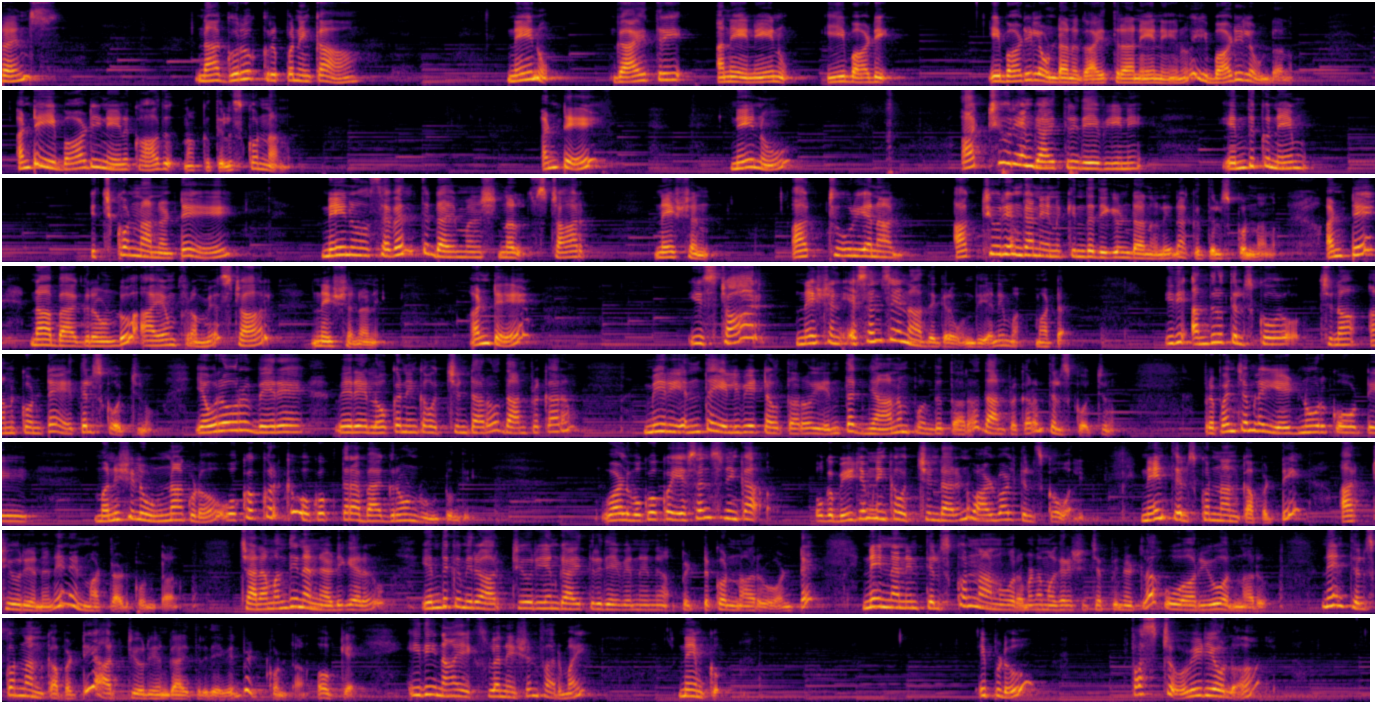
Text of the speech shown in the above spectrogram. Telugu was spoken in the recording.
ఫ్రెండ్స్ నా గురు కృపను ఇంకా నేను గాయత్రి అనే నేను ఈ బాడీ ఈ బాడీలో ఉండాను గాయత్రి అనే నేను ఈ బాడీలో ఉండాను. అంటే ఈ బాడీ నేను కాదు నాకు తెలుసుకున్నాను. అంటే నేను ఆక్చురియన్ గాయత్రి దేవిని ఎందుకు నేమ్ ఇచ్చుకున్నానంటే నేను seventh dimensional star nation. Arcturian ఆక్టూరియన్గా నేను కింద దిగి ఉండానని నాకు తెలుసుకున్నాను. అంటే నా background I'm from a star nation అని. అంటే ఈ స్టార్ నేషన్ ఎసెన్సే నా దగ్గర ఉంది అని మా- మాట. ఇది అందరూ తెలుసుకో వచ్చిన అనుకుంటే తెలుసుకోవచ్చును. ఎవరెవరు వేరే వేరే లోకం ఇంకా వచ్చింటారో దాని ప్రకారం మీరు ఎంత ఎలివేట్ అవుతారో ఎంత జ్ఞానం పొందుతారో దాని ప్రకారం తెలుసుకోవచ్చును. ప్రపంచంలో ఏడునూరు కోటి మనుషులు ఉన్నా కూడా ఒక్కొక్కరికి ఒక్కొక్క బ్యాక్గ్రౌండ్ ఉంటుంది. వాళ్ళు ఒక్కొక్క ఎసెన్స్ని ఇంకా ఒక బీజంని ఇంకా వచ్చిండారని వాళ్ళు వాళ్ళు తెలుసుకోవాలి. నేను తెలుసుకున్నాను కాబట్టి ఆర్క్ట్యూరియన్ అని నేను మాట్లాడుకుంటాను. చాలామంది నన్ను అడిగారు ఎందుకు మీరు ఆర్క్యూరియన్ గాయత్రి దేవిని పెట్టుకున్నారు? అంటే నేను నన్ను తెలుసుకున్నాను రమణ మహర్షి చెప్పినట్ల హూ ఆర్ యూ? అన్నారు. నేను తెలుసుకున్నాను కాబట్టి ఆర్క్యూరియన్ గాయత్రి దేవిని పెట్టుకుంటాను. ఓకే. ఇది నా ఎక్స్ప్లెనేషన్ ఫర్ మై నేమ్కు ఇప్పుడు ఫస్ట్ వీడియోలో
